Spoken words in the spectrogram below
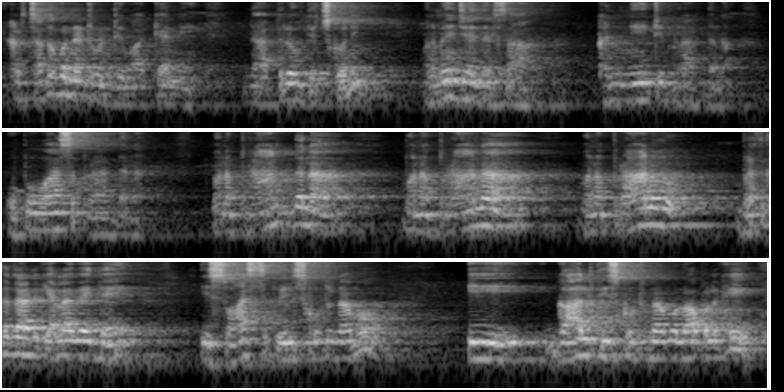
ఇక్కడ చదువుకున్నటువంటి వాక్యాన్ని జ్ఞాప్తిలోకి తెచ్చుకొని మనం ఏం చేయాలి తెలుసా? కన్నీటి ప్రార్థన ఉపవాస ప్రార్థన. మన ప్రార్థన మన ప్రాణ మన ప్రాణము బ్రతకడానికి ఎలాగైతే ఈ శ్వాస పీల్చుకుంటున్నామో ఈ గాలి తీసుకుంటున్నామో లోపలికి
